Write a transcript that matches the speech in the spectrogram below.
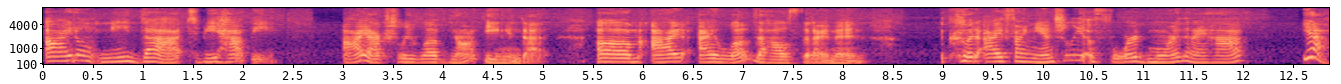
I don't need that to be happy. I actually love not being in debt. Um, I I love the house that I'm in. Could I financially afford more than I have? Yeah.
